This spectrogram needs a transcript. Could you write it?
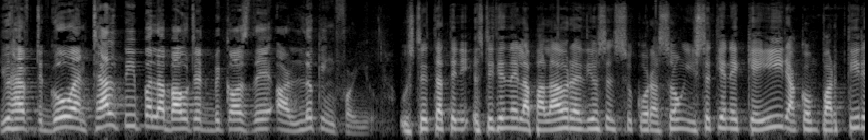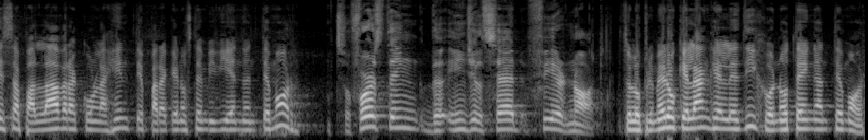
You have to go and tell people about it because they are looking for you. Usted, usted tiene la palabra de Dios en su corazón y usted tiene que ir a compartir esa palabra con la gente para que no estén viviendo en temor. So, first thing the angel said, Fear not. So lo primero que el ángel les dijo, no tengan temor.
